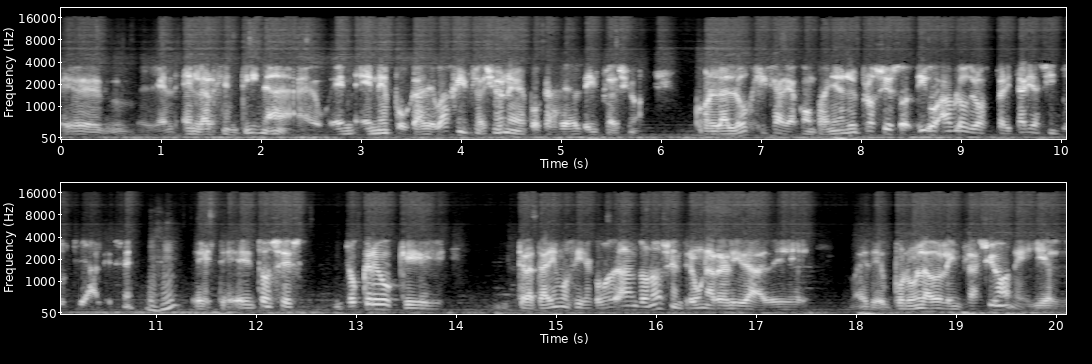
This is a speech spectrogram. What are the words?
eh, en, la Argentina en, en, épocas de baja inflación, en épocas de alta inflación, con la lógica de acompañar el proceso. Digo, hablo de las paritarias industriales. ¿eh? este, entonces, yo creo que trataremos de ir acomodándonos entre una realidad de por un lado la inflación y, el,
